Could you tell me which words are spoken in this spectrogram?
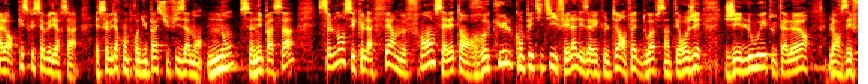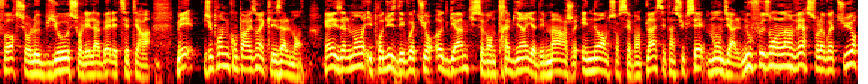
Alors, qu'est-ce que ça veut dire ça? Est-ce que ça veut dire qu'on ne produit pas suffisamment? Non, ce n'est pas ça. Seulement, c'est que la ferme France, elle est en recul compétitif. Et là, les agriculteurs, en fait, doivent s'interroger. J'ai loué tout à l'heure leurs efforts sur le bio, sur les labels, etc. Mais je vais prendre une comparaison avec les Allemands. les Allemands, ils produisent des voitures haut de gamme qui se vendent très bien. Il y a des marges énormes sur ces ventes-là. C'est un succès mondial. Nous faisons l'inverse sur la voiture.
